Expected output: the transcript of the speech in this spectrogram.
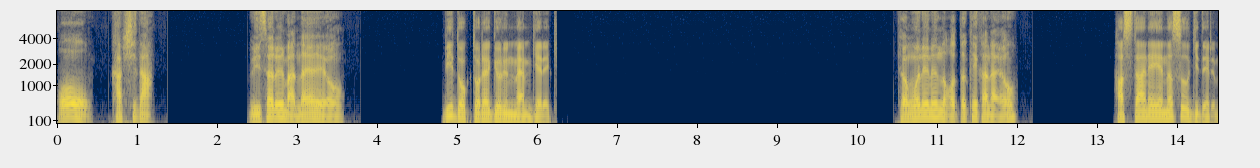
오, 갑시다. 의사를 만나야 해요. Bir doktora görünmem gerek. 병원에는 어떻게 가나요? Hastaneye nasıl giderim?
